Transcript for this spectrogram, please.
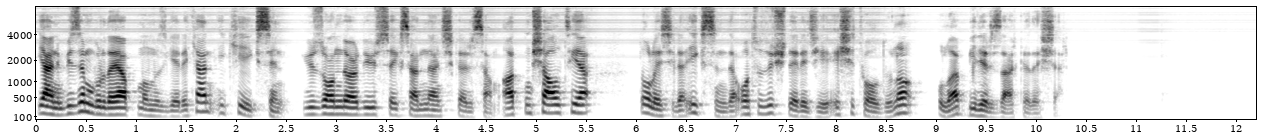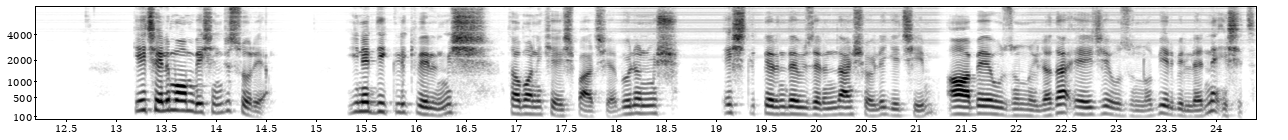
Yani bizim burada yapmamız gereken 2x'in 114'ü 180'den çıkarırsam 66'ya dolayısıyla x'in de 33 dereceye eşit olduğunu bulabiliriz arkadaşlar. Geçelim 15. soruya. Yine diklik verilmiş. Taban iki eş parçaya bölünmüş. Eşitliklerinde üzerinden şöyle geçeyim. AB uzunluğuyla da EC uzunluğu birbirlerine eşit.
